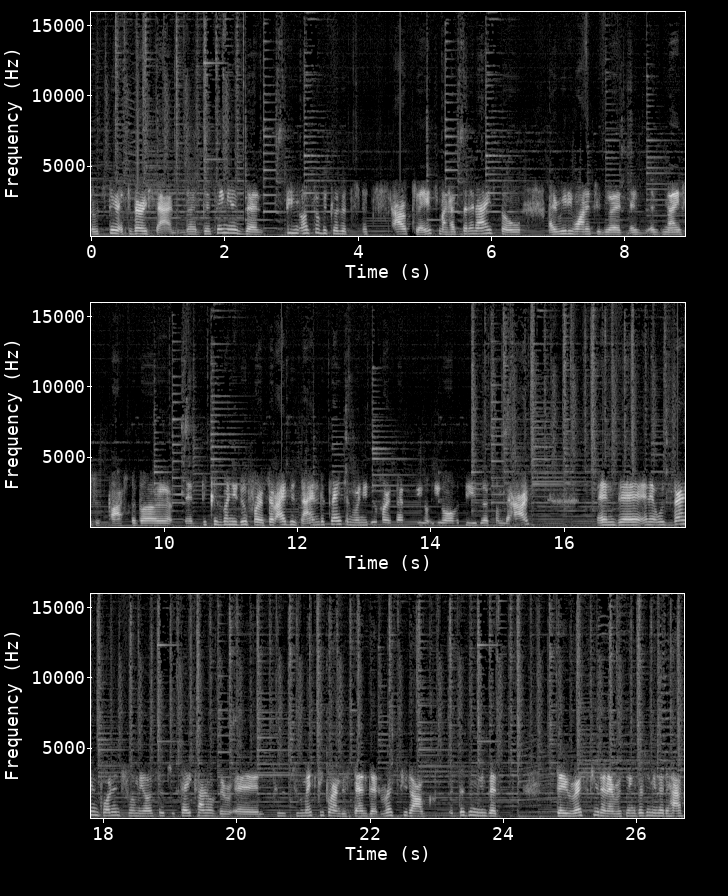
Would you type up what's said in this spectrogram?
So it's still it's very sad. But the thing is that also because it's it's our place, my husband and I, so I really wanted to do it as, as nice as possible because when you do for yourself, I designed the place, and when you do for yourself, you, you obviously you do it from the heart. And uh, and it was very important for me also to take kind of the uh, to to make people understand that rescue dogs. It doesn't mean that they rescued and everything. It doesn't mean that they have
